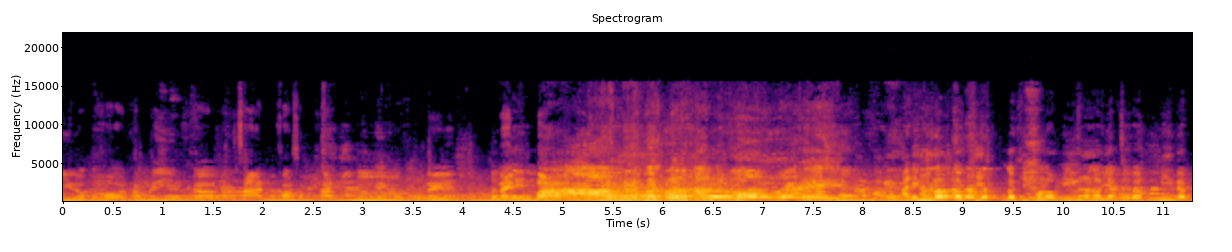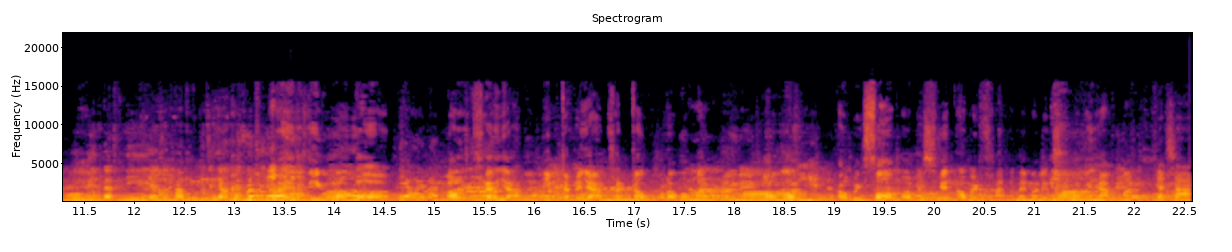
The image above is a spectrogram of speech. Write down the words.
ดีแล้วก็ทำให้เอ่อสารความสัมพันธ์ในครอบครัวในในหมู่บ้านอั นนี้คือเราเราคิดเราคิดของเราเองว่าเราอยากจะแบบมีแบบโมเมนต์แบบนี้อยากจะทำกิจกรรมแบบนี้ ไม่จริงๆเราก็เราแค่อยากหยิบจักรยานคันเก่าของเรามาปั่นแล้วนี่เราก็เอาไปซ่อมเอาไปเช็ดเอาไปขัดอะไรมาเรียบร้อยแล้วก็อยากปั่นอยากใช้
